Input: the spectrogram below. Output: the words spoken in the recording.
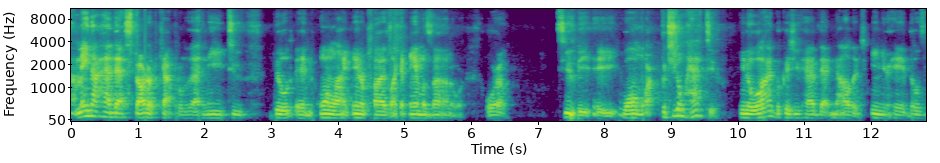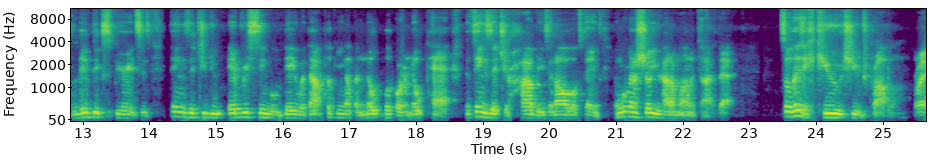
I may not have that startup capital that I need to build an online enterprise like an Amazon or or a, excuse me a Walmart, but you don't have to. You know why? Because you have that knowledge in your head, those lived experiences, things that you do every single day without picking up a notebook or a notepad, the things that your hobbies and all those things. And we're going to show you how to monetize that. So there's a huge, huge problem, right?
